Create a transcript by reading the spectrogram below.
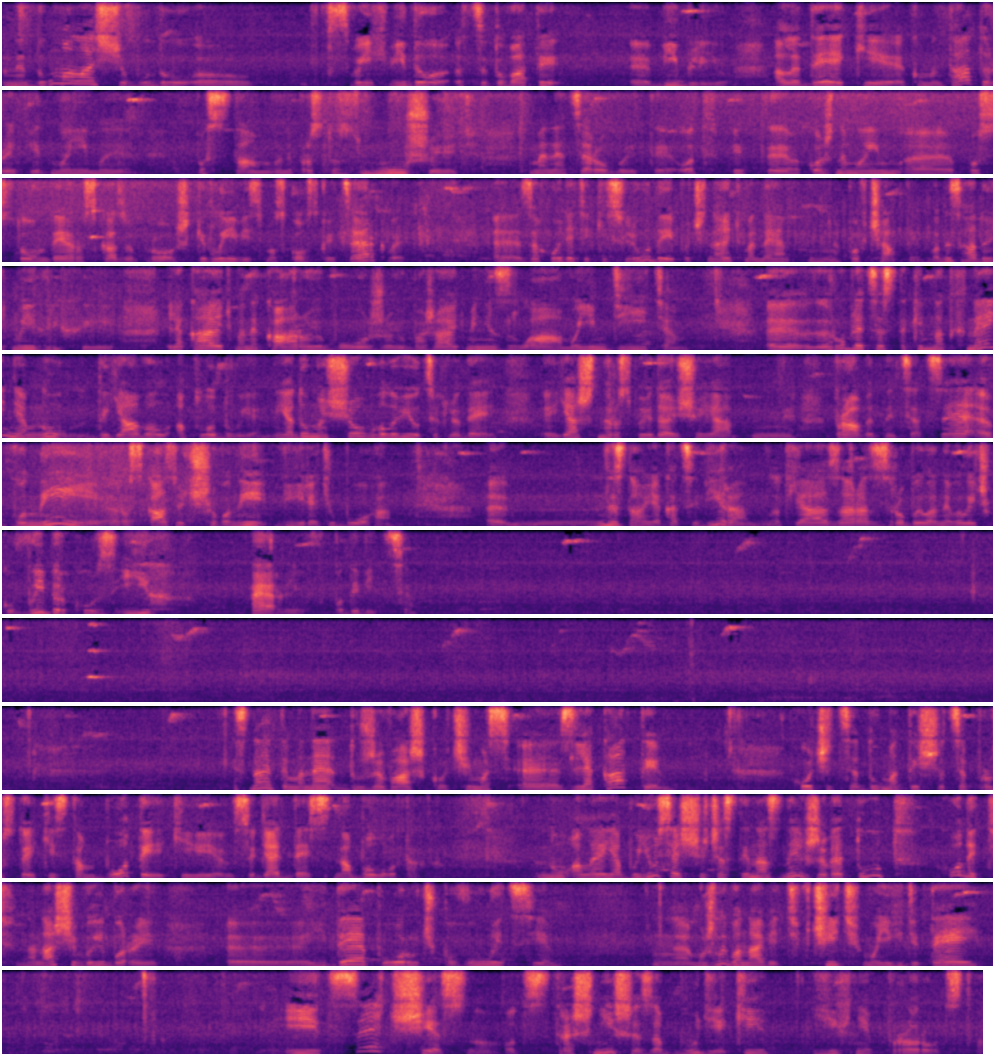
не думала, що буду е, в своїх відео цитувати е, Біблію, але деякі коментатори під моїми постами вони просто змушують мене це робити. От під е, кожним моїм постом, де я розказую про шкідливість московської церкви. Заходять якісь люди і починають мене повчати. Вони згадують мої гріхи, лякають мене карою Божою, бажають мені зла, моїм дітям. Е, Роблять це з таким натхненням. Ну, диявол аплодує. Я думаю, що в голові у цих людей. Е, Я ж не розповідаю, що я праведниця. Це е, вони розказують, що вони вірять у Бога. Не знаю, яка це віра. От я зараз зробила невеличку вибірку з їх перлів. Подивіться. І знаєте, мене дуже важко чимось е, злякати. Хочеться думати, що це просто якісь там боти, які сидять десь на болотах. Ну, але я боюся, що частина з них живе тут, ходить на наші вибори, е, йде поруч по вулиці, е, можливо, навіть вчить моїх дітей. І це чесно, от страшніше за будь-які їхні пророцтва.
